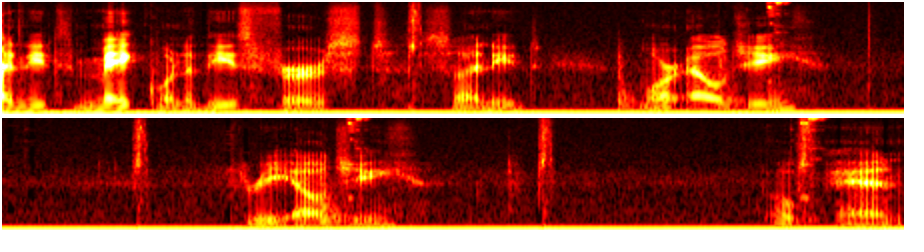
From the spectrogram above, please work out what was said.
I need to make one of these first. So I need more algae, three algae, oh and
